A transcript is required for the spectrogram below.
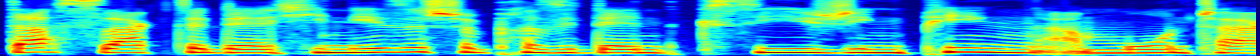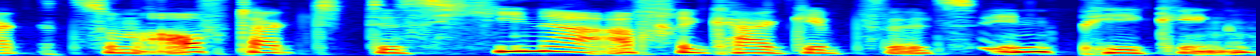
Das sagte der chinesische Präsident Xi Jinping am Montag zum Auftakt des China-Afrika-Gipfels in Peking.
